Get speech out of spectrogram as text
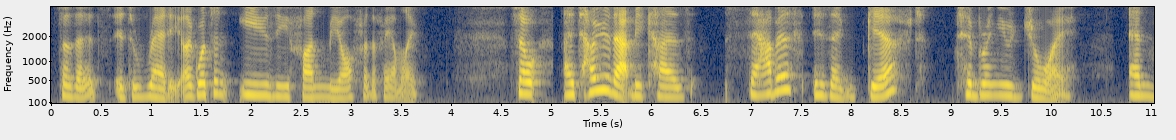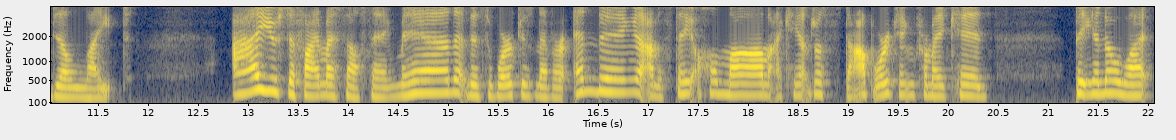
so that it's it's ready? Like what's an easy fun meal for the family? So, I tell you that because Sabbath is a gift to bring you joy and delight. I used to find myself saying, Man, this work is never ending. I'm a stay at home mom. I can't just stop working for my kids. But you know what?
